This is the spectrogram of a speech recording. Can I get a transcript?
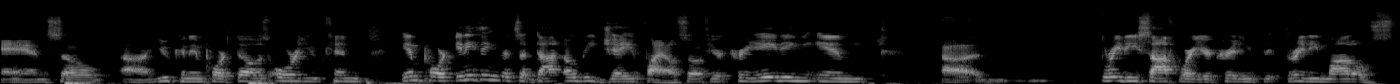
And so uh, you can import those or you can import anything that's a .obj file. So if you're creating in uh, 3D software, you're creating 3D models,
